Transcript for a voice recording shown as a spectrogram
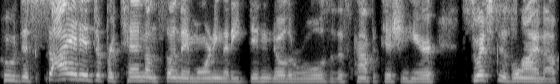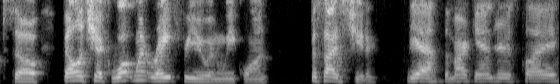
who decided to pretend on Sunday morning that he didn't know the rules of this competition here, switched his lineup. So, Belichick, what went right for you in week one besides cheating? Yeah, the Mark Andrews play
